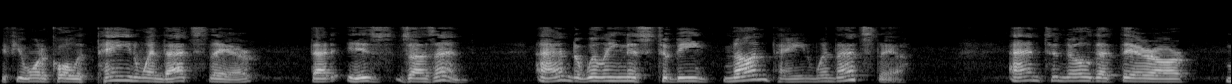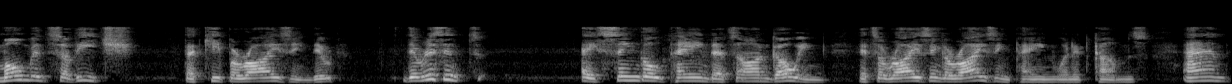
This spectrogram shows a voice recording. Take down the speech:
if you want to call it pain when that's there, that is zazen and the willingness to be non-pain when that's there. And to know that there are moments of each that keep arising. There, there isn't a single pain that's ongoing. It's a rising, arising pain when it comes. And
